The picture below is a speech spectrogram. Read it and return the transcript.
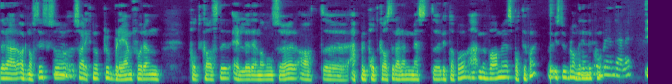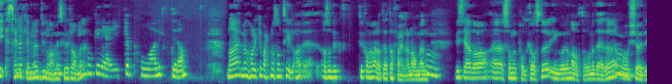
dere er agnostisk, så, mm. så er det ikke noe problem for en podcaster eller en annonsør at uh, Apple Podcaster er den mest uh, lytta på. Eh, men hva med Spotify? Hvis du blander inn det problem det heller. Selv ikke med dynamisk reklame? Vi konkurrerer ikke på lytterne. Nei, men har det ikke vært noe sånn til... Altså, det, det, kan jo være at jeg tar feil her nå, men mm. hvis jeg da eh, som en podkaster inngår en avtale med dere mm. og kjører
